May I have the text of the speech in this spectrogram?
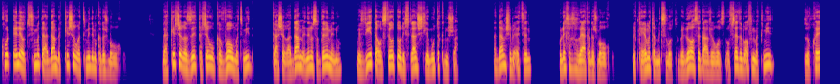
כל אלה עוטפים את האדם בקשר מתמיד עם הקדוש ברוך הוא. והקשר הזה, כאשר הוא קבוע ומתמיד, כאשר האדם איננו סוטה ממנו, מביא את העושה אותו לכלל שלמות הקדושה. אדם שבעצם הולך אחרי הקדוש ברוך הוא, מקיים את המצוות, ולא עושה את העבירות, ועושה את זה באופן מתמיד, זוכה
